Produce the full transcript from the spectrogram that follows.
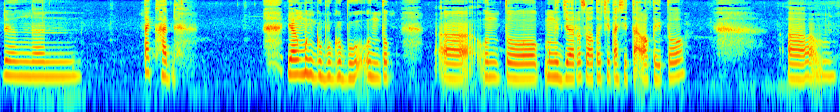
dengan tekad yang menggebu-gebu untuk uh, untuk mengejar suatu cita-cita waktu itu. Um,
